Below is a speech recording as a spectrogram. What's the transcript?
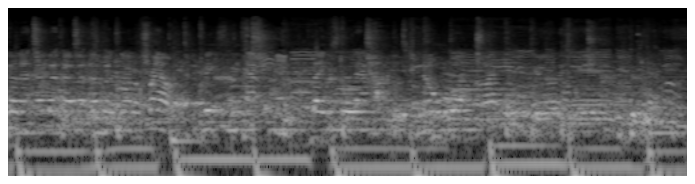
gonna, ever, ever, ever gonna frown. Makes me happy, likes to laugh. You know what? I am good.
